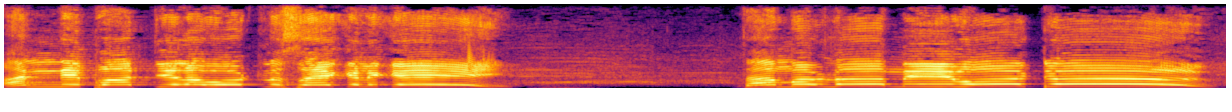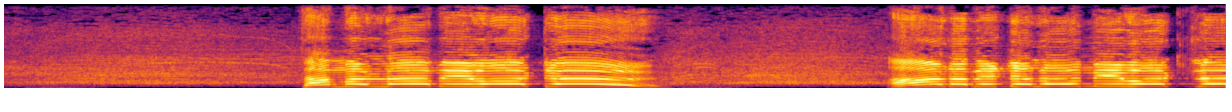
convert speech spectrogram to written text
అన్ని పార్టీల ఓట్లు సైకిల్కి తమ్ముళ్ళు మీ ఓటు తమ్ముళ్ళు మీ ఓటు ఆడబిడ్డలు మీ ఓట్లు.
